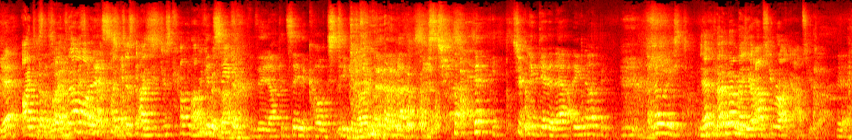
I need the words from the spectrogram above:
Yeah. I just, I, no, I, I just, I just can't I argue can with see that. the, the I can see the cogs ticking over. he's, trying, he's trying to get it out. You know, I know he's. Yeah, no, no, mate, you're absolutely right. You're absolutely right.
